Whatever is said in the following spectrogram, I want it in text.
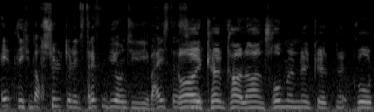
endlich nach Sylt und jetzt treffen wir uns. Ich weiß, dass ja, Sie... ich kenne Karl-Heinz Rummenigge geht nicht gut.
